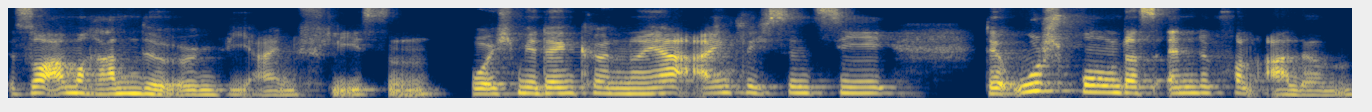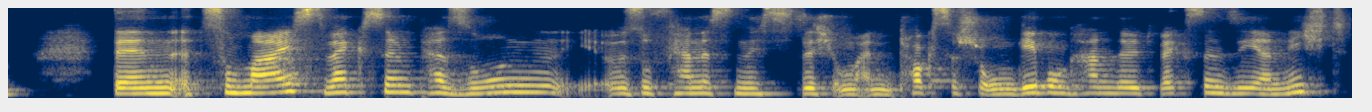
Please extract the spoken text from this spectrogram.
so am Rande irgendwie einfließen, wo ich mir denke, naja, eigentlich sind sie der Ursprung, das Ende von allem. Denn zumeist wechseln Personen, sofern es nicht sich um eine toxische Umgebung handelt, wechseln sie ja nicht,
